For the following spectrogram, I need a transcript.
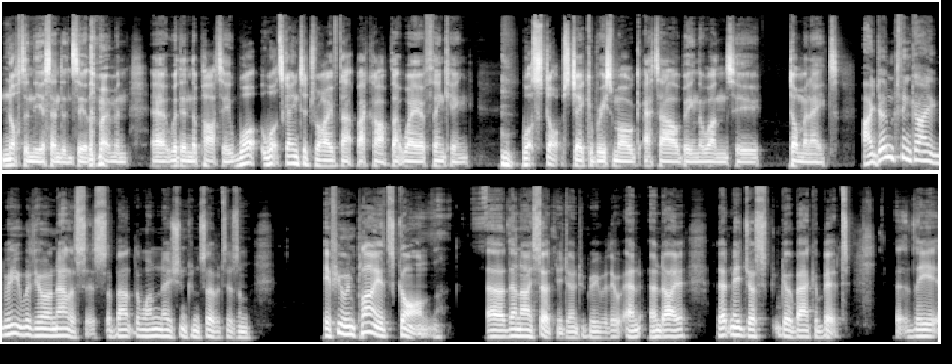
not in the ascendancy at the moment uh, within the party. What what's going to drive that back up? That way of thinking. what stops Jacob Rees-Mogg et al. being the ones who dominate? I don't think I agree with your analysis about the one nation conservatism. If you imply it's gone, uh, then I certainly don't agree with you. And and I let me just go back a bit. Uh, the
